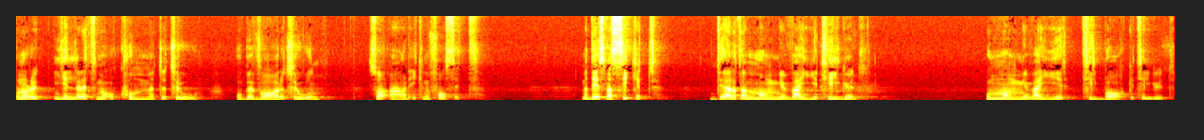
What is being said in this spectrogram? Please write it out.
For når det gjelder dette med å komme til tro og bevare troen, så er det ikke noe fasit. Men det som er sikkert, det er at det er mange veier til Gud og mange veier tilbake til Gud.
